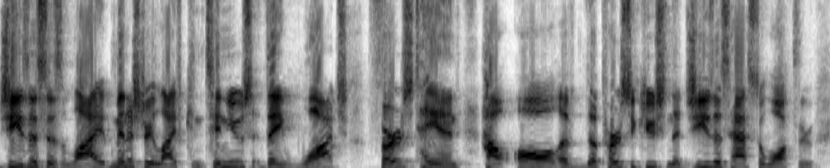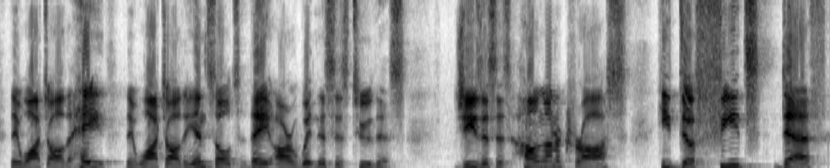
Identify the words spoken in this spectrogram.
Jesus' life, ministry life continues. They watch firsthand how all of the persecution that Jesus has to walk through. They watch all the hate, they watch all the insults. They are witnesses to this. Jesus is hung on a cross. He defeats death,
